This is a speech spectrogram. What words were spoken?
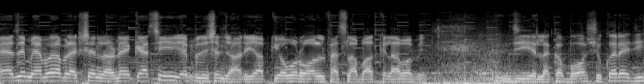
As a member of election لڑ رہے ہیں کیسی پوزیشن جا رہی ہے آپ کی اوور آل فیصلہ آباد کے علاوہ بھی؟ جی اللہ کا بہت شکر ہے جی۔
